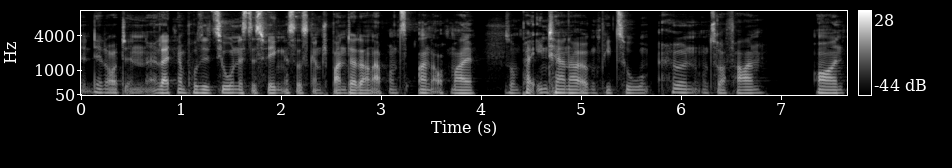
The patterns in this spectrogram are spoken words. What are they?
der dort in leitender Position ist. Deswegen ist es ganz spannend, da dann ab und an auch mal so ein paar interner irgendwie zu hören und zu erfahren. Und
